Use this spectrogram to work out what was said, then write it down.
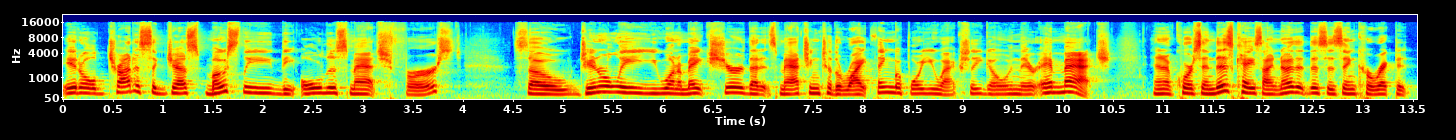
it'll try to suggest mostly the oldest match first. So generally you want to make sure that it's matching to the right thing before you actually go in there and match. And of course, in this case, I know that this is incorrect. It,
